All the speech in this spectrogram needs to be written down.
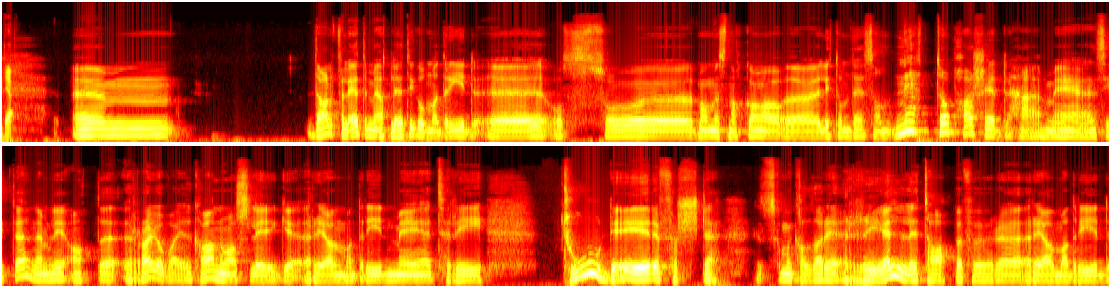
ja. Um, det er iallfall etter med Atletico Madrid. Eh, og så må vi snakke eh, litt om det som nettopp har skjedd her med City, nemlig at eh, Rayo Vallecano har sleget Real Madrid med 3-2. Det er det første skal man kalle det reelle tapet for eh, Real Madrid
